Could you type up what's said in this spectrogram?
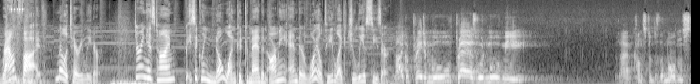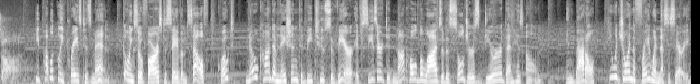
Round 5 Military Leader. During his time, basically no one could command an army and their loyalty like Julius Caesar. If I could pray to move, prayers would move me. But I am constant as the northern star. He publicly praised his men, going so far as to say of himself, quote, no condemnation could be too severe if Caesar did not hold the lives of his soldiers dearer than his own. In battle, he would join the fray when necessary,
